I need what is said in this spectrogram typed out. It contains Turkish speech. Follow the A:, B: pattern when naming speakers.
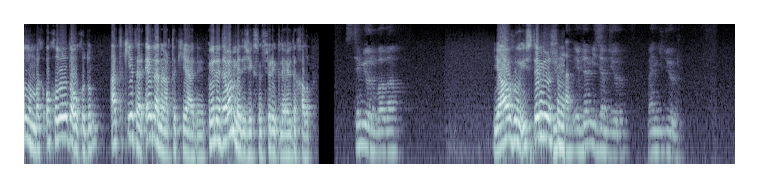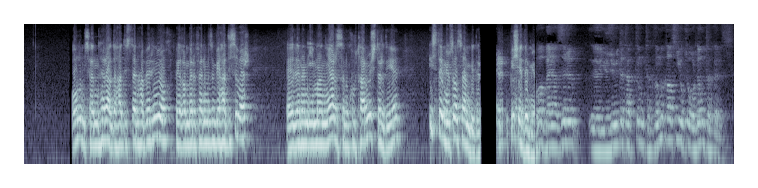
A: Oğlum bak okulu da okudun. Artık yeter evlen artık yani. Böyle devam mı edeceksin sürekli evde kalıp?
B: İstemiyorum baba.
A: Yahu istemiyorsun.
B: Evlenmeyeceğim diyorum. Ben gidiyorum.
A: Oğlum senin herhalde hadisten haberin yok. Peygamber Efendimizin bir hadisi var. Evlenen iman yarısını kurtarmıştır diye. İstemiyorsan sen bilir. Bir şey demiyor.
B: Baba ben hazırım. Ee, yüzümü de taktım. Takılı mı kalsın yoksa orada mı takarız?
